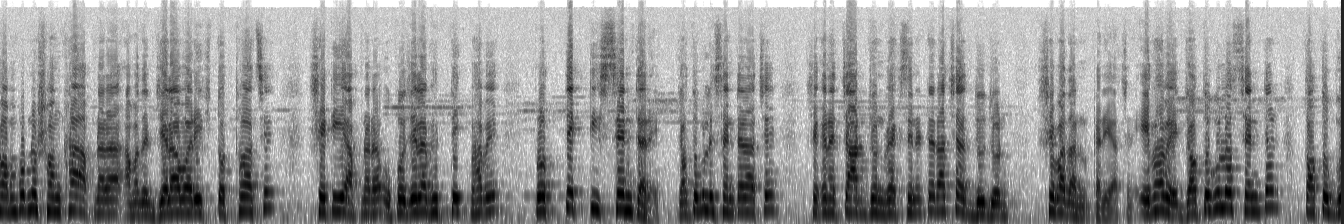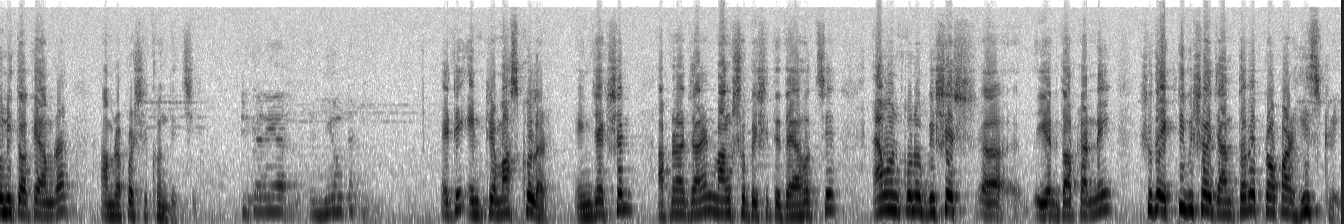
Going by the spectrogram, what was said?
সম্পূর্ণ সংখ্যা আপনারা আমাদের জেলাওয়ারি তথ্য আছে সেটি আপনারা উপজেলা ভিত্তিকভাবে প্রত্যেকটি সেন্টারে যতগুলি সেন্টার আছে সেখানে চারজন ভ্যাকসিনেটর আছে আর দুজন সেবাদানকারী আছেন। এভাবে যতগুলো সেন্টার তত গুণিতকে আমরা আমরা প্রশিক্ষণ দিচ্ছি। টিকা নেওয়ার নিয়মটা কি? এটি ইন্ট্রামাস্কুলার ইনজেকশন আপনারা জানেন মাংসপেশিতে দেওয়া হচ্ছে। এমন কোনো বিশেষ ইয়ের দরকার নেই। শুধু একটি বিষয় জানতে হবে প্রপার হিস্ট্রি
